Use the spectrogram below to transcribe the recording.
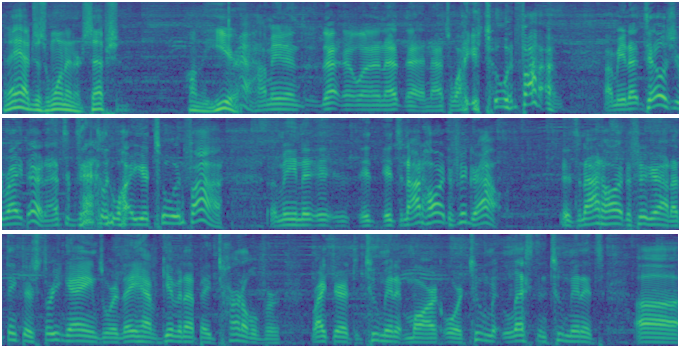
and they have just one interception on the year. Yeah, I mean, and that, and that, and that's why you're two and five. I mean, that tells you right there. That's exactly why you're two and five. I mean, it, it, it, it's not hard to figure out. It's not hard to figure out. I think there's three games where they have given up a turnover right there at the two minute mark or two less than two minutes uh,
